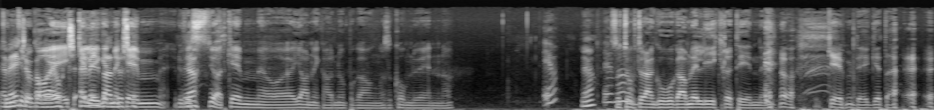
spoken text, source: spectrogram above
Jeg vet jo hva du har gjort. ikke Jeg ligget med du Kim? Du Ja. visste jo at Kim og Jannik hadde noe på gang, og så kom du inn, og Ja. Ja. Var... så tok du den gode gamle likrutinen din, og Kim digget det.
